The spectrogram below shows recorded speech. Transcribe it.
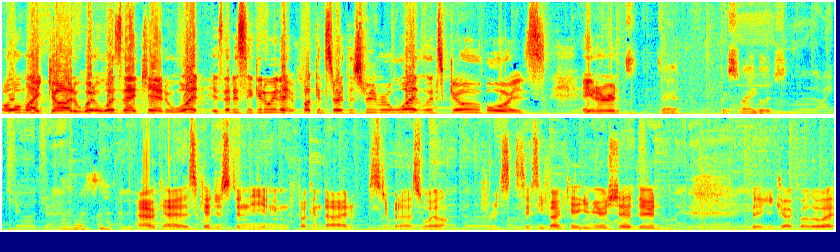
Oh my god, what was that kid? What? Is that a good way to fucking start the stream or what? Let's go, boys! 800. Damn. Fix my anglers. Okay, this kid just didn't eat and fucking died. Stupid ass oil. For 65k, give me your shit, dude. Biggie cook, by the way.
